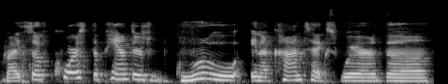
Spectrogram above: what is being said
right? So of course the Panthers grew in a context where the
